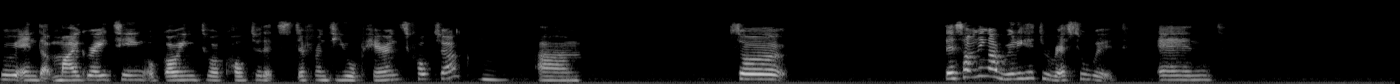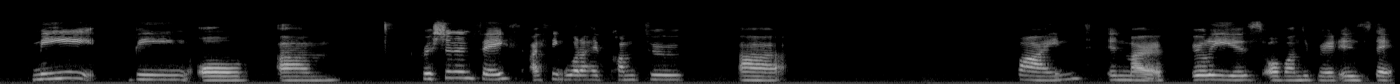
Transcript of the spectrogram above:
who end up migrating or going to a culture that's different to your parents' culture. Hmm. Um, so there's something I really had to wrestle with and me being of um, Christian in faith, I think what I have come to uh, find in my early years of undergrad is that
